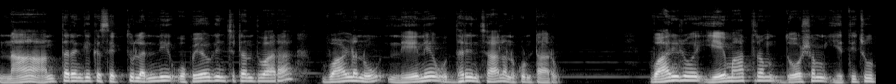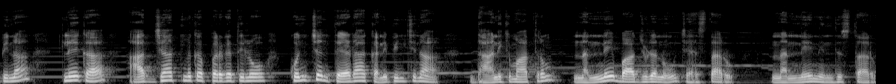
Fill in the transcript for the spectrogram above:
నా ఆంతరంగిక శక్తులన్నీ ఉపయోగించటం ద్వారా వాళ్ళను నేనే ఉద్ధరించాలనుకుంటారు. వారిలో ఏమాత్రం దోషం ఎత్తి చూపినా లేక ఆధ్యాత్మిక ప్రగతిలో కొంచెం తేడా కనిపించినా దానికి మాత్రం నన్నే బాధ్యుడను చేస్తారు నన్నే నిందిస్తారు.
